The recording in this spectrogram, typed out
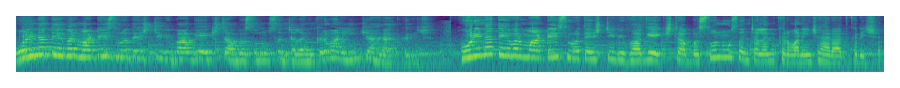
હોળીના તહેવાર માટે સુરત એસટી વિભાગે એક્સ્ટ્રા બસોનું સંચાલન કરવાની જાહેરાત કરી છે. હોળીના તહેવાર માટે સુરત એસટી વિભાગે એક્સ્ટ્રા બસોનું સંચાલન કરવાની જાહેરાત કરી છે.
